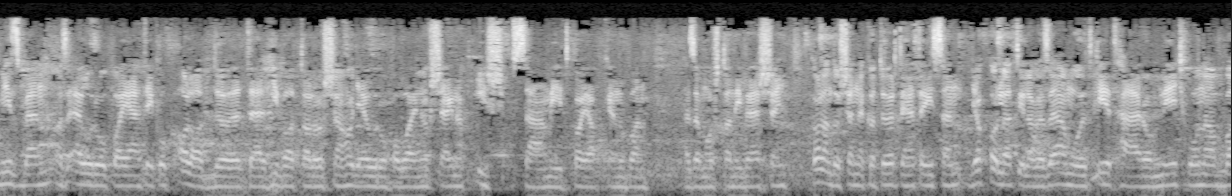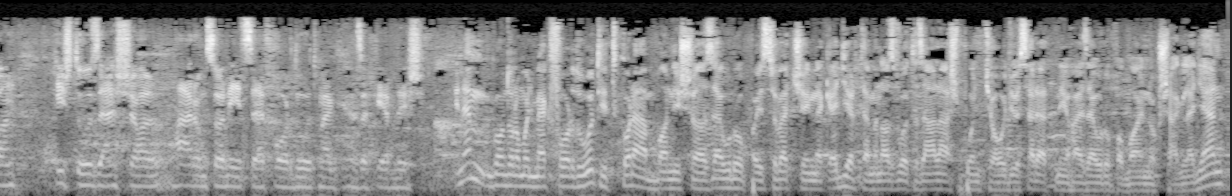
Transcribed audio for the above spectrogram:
Minskben az Európa játékok alatt dölt el hivatalosan, hogy Európa bajnokságnak is számít kajakkenuban ez a mostani verseny. Kalandos ennek a története, hiszen gyakorlatilag az elmúlt két-három-négy hónapban kis túlzással háromszor, négyszer fordult meg ez a kérdés. Én nem gondolom, hogy megfordult. Itt korábban is az Európai Szövetségnek egyértelműen az volt az álláspontja, hogy ő szeretné, ha ez Európa bajnokság legyen.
